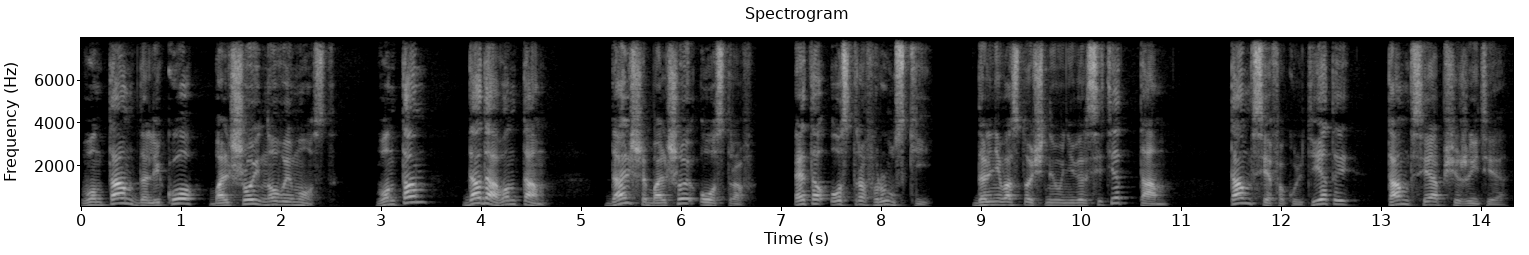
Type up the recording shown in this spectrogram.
Вон там далеко большой новый мост. Вон там? Да-да, вон там. Дальше большой остров. Это остров Русский. Дальневосточный университет там. Там все факультеты, там все общежития.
